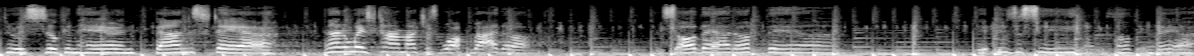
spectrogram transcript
through his silken hair and found a stair. And I didn't waste time, I just walked right up and saw that up there. There is a sea up there.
